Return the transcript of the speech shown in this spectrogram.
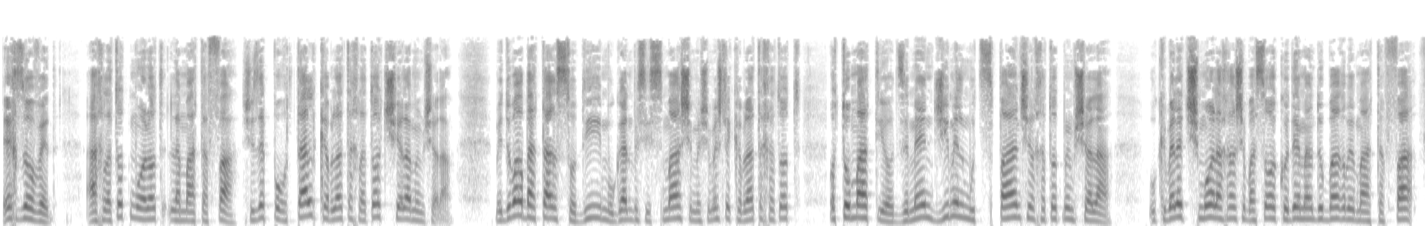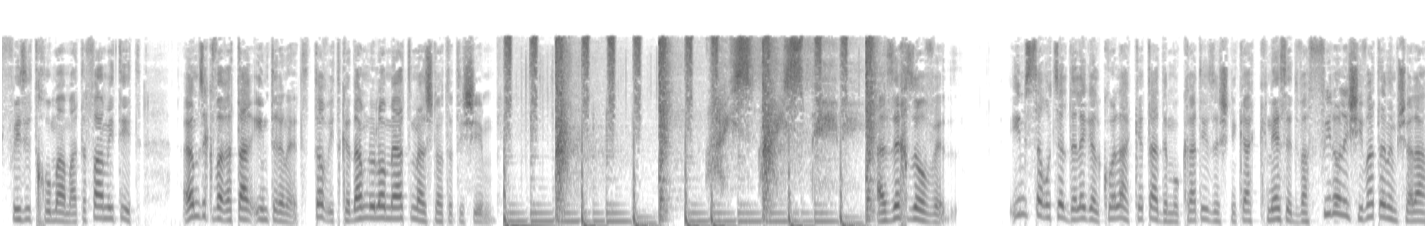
איך זה עובד? ההחלטות מועלות למעטפה, שזה פורטל קבלת החלטות של הממשלה. מדובר באתר סודי, מוגן בסיסמה, שמשמש לקבלת החלטות אוטומטיות. זה מעין ג'ימל מוצפן של החלטות ממשלה. הוא קיבל את שמו לאחר שבעשור הקודם היה מדובר במעטפה פיזית חומה, מעטפה אמיתית. היום זה כבר אתר אינטרנט. טוב, התקדמנו לא מעט מאז שנות ה-90. אז איך זה עובד? אם שר רוצה לדלג על כל הקטע הדמוקרטי הזה שנקרא כנסת, ואפילו על ישיבת הממשלה,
